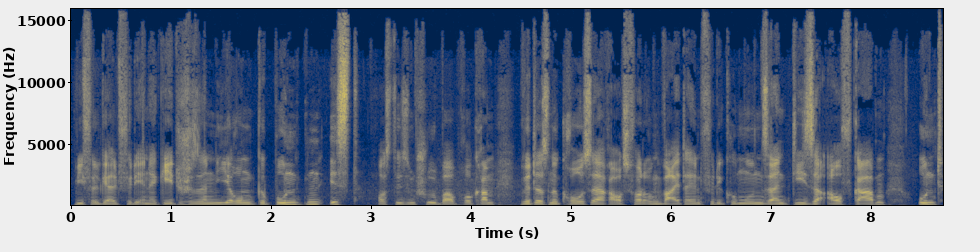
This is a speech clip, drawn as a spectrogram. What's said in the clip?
wie viel Geld für die energetische Sanierung gebunden ist aus diesem Schulbauprogramm, wird das eine große Herausforderung weiterhin für die Kommunen sein, diese Aufgaben und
